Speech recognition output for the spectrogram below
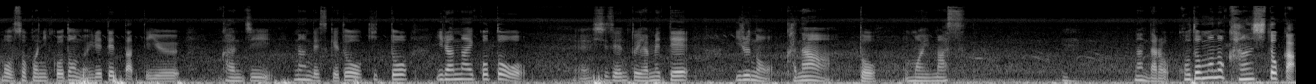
もうそこにこうどんどん入れてったっていう感じなんですけどきっといらないことを、え、自然とやめているのかなと思います、うん、なんだろう子供の監視とか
